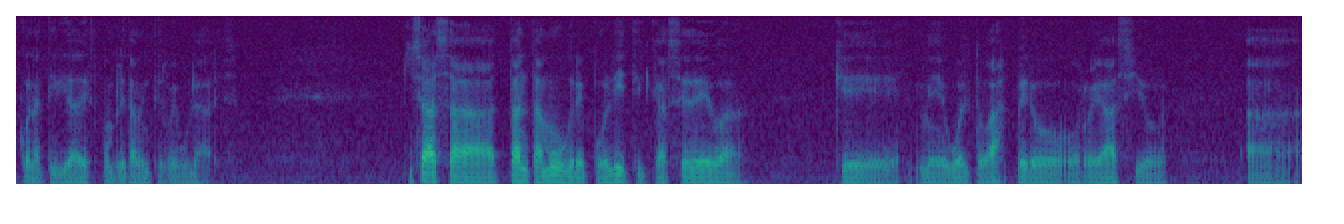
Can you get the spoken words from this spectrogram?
con actividades completamente irregulares. Quizás a tanta mugre política se deba que me he vuelto áspero o reacio a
